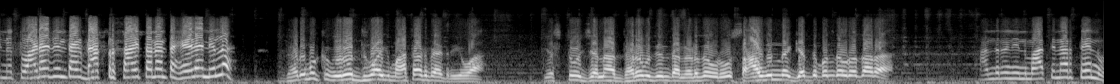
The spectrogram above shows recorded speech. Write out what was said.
ಇನ್ನು ತ್ವಾಡದಿಂದಾಗ ಡಾಕ್ಟರ್ ಸಾಯ್ತಾನಂತ ಹೇಳೇನಿಲ್ಲ? ಧರ್ಮಕ್ಕೆ ವಿರುದ್ಧವಾಗಿ ಮಾತಾಡ್ಬೇಡ್ರಿ ಇವ ಎಷ್ಟೋ ಜನ ಧರ್ಮದಿಂದ ನಡೆದವರು ಸಾವನ್ನ ಗೆದ್ದು ಬಂದವರು ಅದಾರ. ಅಂದ್ರೆ ನಿನ್ನ ಮಾತಿನ ಅರ್ಥ ಏನು?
